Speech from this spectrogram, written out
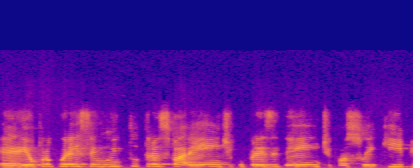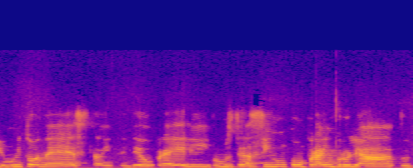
é, eu procurei ser muito transparente com o presidente, com a sua equipe, muito honesta, entendeu? Para ele, vamos dizer assim, não comprar embrulhado.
